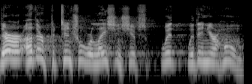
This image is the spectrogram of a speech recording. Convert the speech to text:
there are other potential relationships with, within your home.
